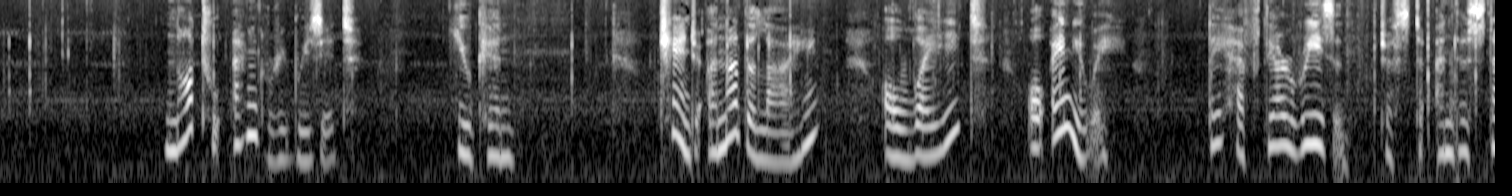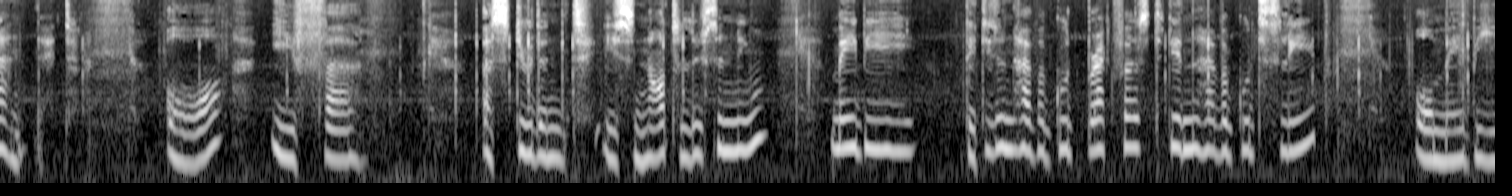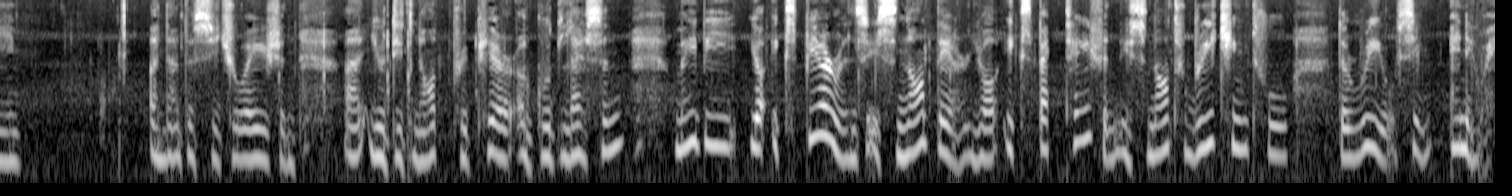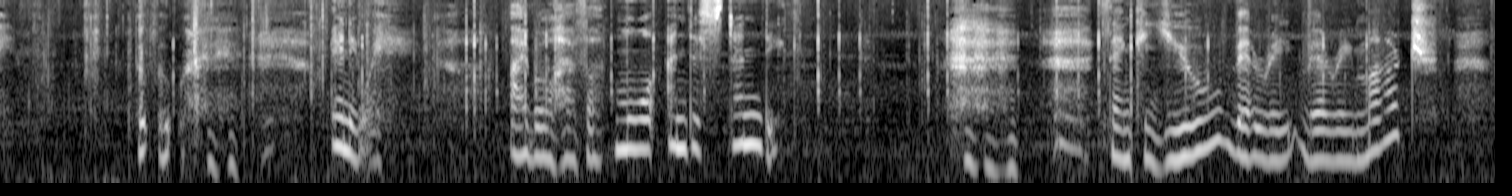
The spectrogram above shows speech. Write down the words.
not too angry with it. You can change another line or wait or anyway. They have their reason just understand it. Or if uh, a student is not listening, maybe they didn't have a good breakfast, didn't have a good sleep, or maybe another situation uh, you did not prepare a good lesson. Maybe your experience is not there, your expectation is not reaching to the real thing anyway. Anyway, I will have a more understanding. Thank you very, very much.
